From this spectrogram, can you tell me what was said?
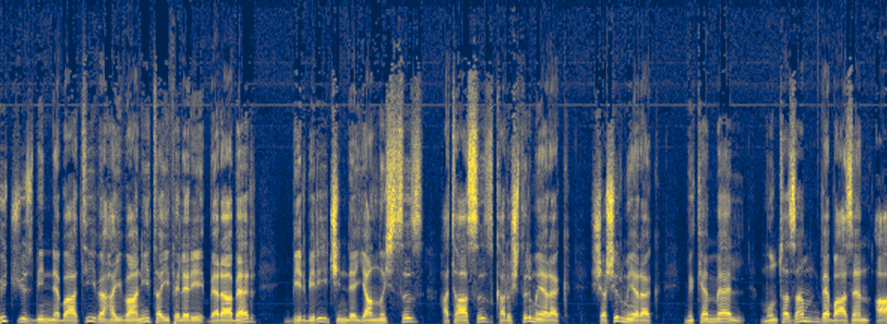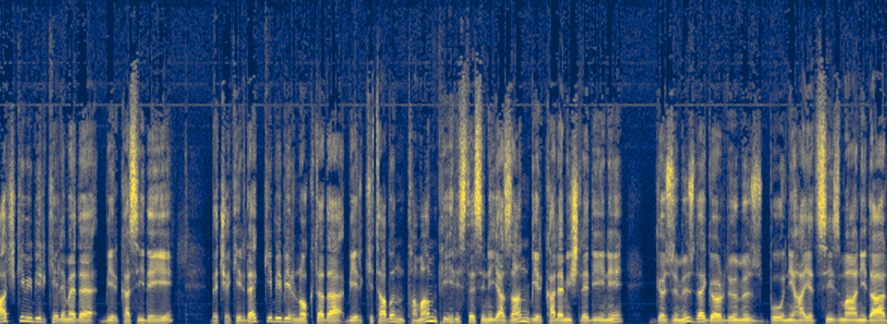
300 bin nebati ve hayvani taifeleri beraber, birbiri içinde yanlışsız, hatasız karıştırmayarak, şaşırmayarak, mükemmel, muntazam ve bazen ağaç gibi bir kelimede bir kasideyi ve çekirdek gibi bir noktada bir kitabın tamam fihristesini yazan bir kalem işlediğini, gözümüzle gördüğümüz bu nihayetsiz manidar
